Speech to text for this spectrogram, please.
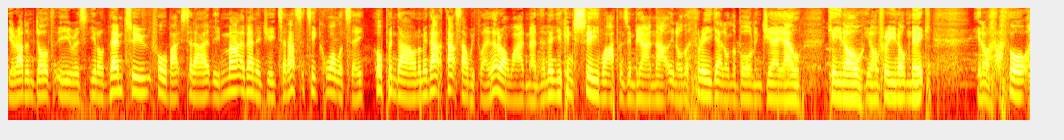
your Adam Dodd eras, you know, them two fullbacks tonight, the amount of energy, tenacity, quality, up and down. I mean, that that's how we play. They're all wide men, and then you can see what happens in behind that. You know, the three getting on the ball in JL, Keno, you know, freeing up Nick. You know, I thought,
